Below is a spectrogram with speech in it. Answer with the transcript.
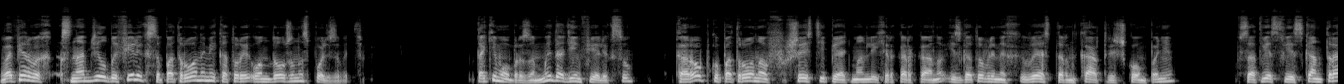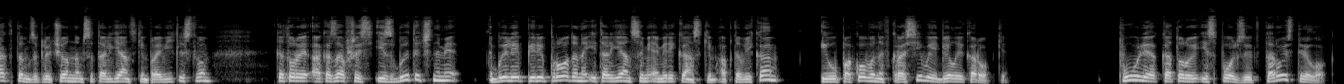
Во-первых, снабдил бы Феликса патронами, которые он должен использовать. Таким образом, мы дадим Феликсу коробку патронов 6,5 Манлихер Каркану, изготовленных Western Cartridge Company, в соответствии с контрактом, заключенным с итальянским правительством, которые, оказавшись избыточными, были перепроданы итальянцами американским оптовикам и упакованы в красивые белые коробки. Пуля, которую использует второй стрелок,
